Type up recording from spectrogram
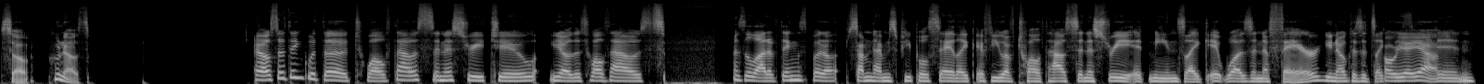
So who knows? I also think with the 12th house synastry too, you know, the 12th house is a lot of things, but uh, sometimes people say like if you have 12th house synastry, it means like it was an affair, you know, because it's like oh yeah yeah in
